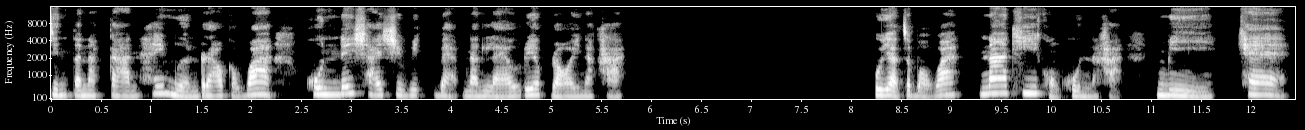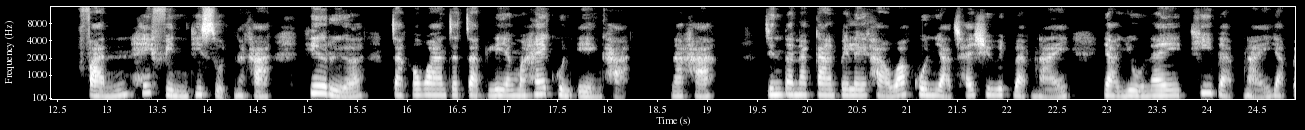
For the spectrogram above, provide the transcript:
จินตนาการให้เหมือนราวกับว่า คุณได้ใช้ชีวิตแบบนั้นแล้วเรียบร้อยนะคะครูอยากจะบอกว่าหน้าที่ของคุณนะคะ มีแค่ฝันให้ฟินที่สุดนะคะ ที่เหลือจักรวาลจะจัดเรียงมาให้คุณเองค่ะนะคะ จินตนาการไปเลยค่ะว่าคุณอยากใช้ชีวิตแบบไหน อยากอยู่ในที่แบบไหน อยากไป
